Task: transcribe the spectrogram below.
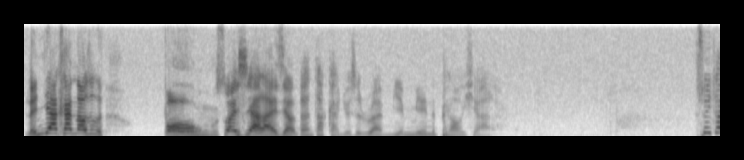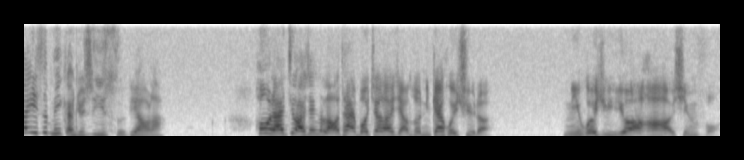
人家看到是，嘣摔下来这样，但是他感觉是软绵绵的飘下来。所以他一直没感觉自己死掉了。后来就好像个老太婆叫他讲说：“你该回去了，你回去以后要好好信佛。”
